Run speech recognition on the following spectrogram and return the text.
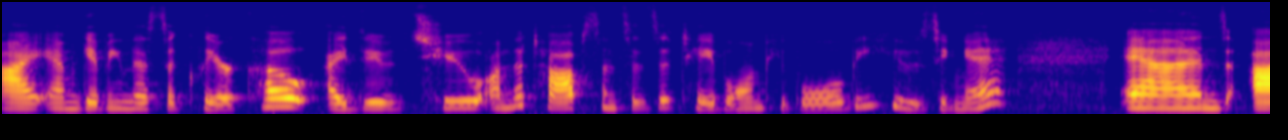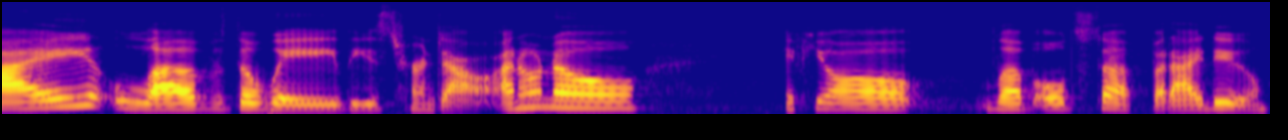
I am giving this a clear coat. I do two on the top since it's a table and people will be using it. And I love the way these turned out. I don't know if y'all love old stuff, but I do.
